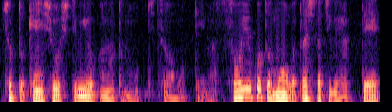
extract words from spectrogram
ちょっと検証してみようかなとも実は思っています。そういうことも私たちがやって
